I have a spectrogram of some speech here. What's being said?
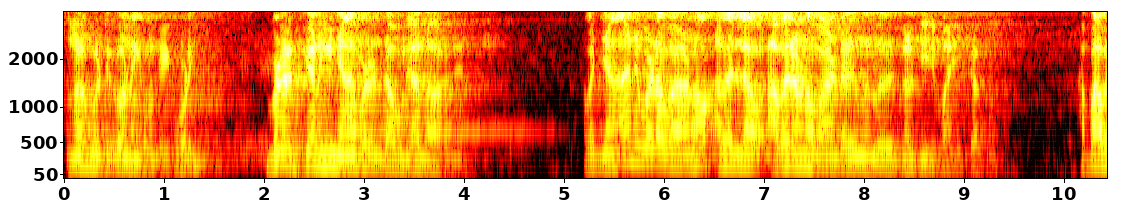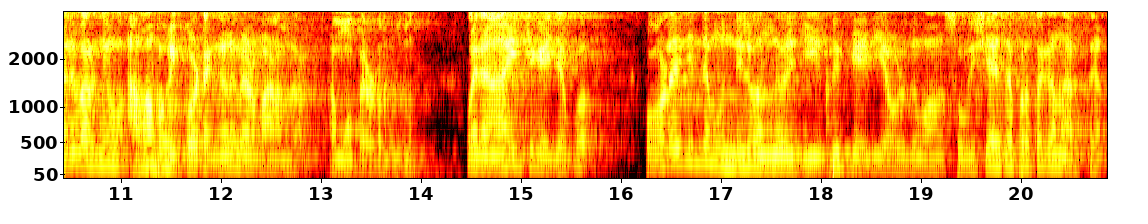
നിങ്ങളെ വീട്ടിൽ വേണമെങ്കിൽ കൊണ്ടുപോയി ഇവിടെ എടുക്കുകയാണെങ്കിൽ ഞാൻ ഇവിടെ ഉണ്ടാവില്ല എന്നാണ് പറഞ്ഞത്. അപ്പം ഞാനിവിടെ വേണോ അതല്ല അവരാണോ വേണ്ടത് എന്നുള്ളത് നിങ്ങൾ തീരുമാനിക്കണം അപ്പോൾ അവർ പറഞ്ഞു അവൻ പോയിക്കോട്ടെ നിങ്ങൾ വേണം വേണമെന്ന് പറഞ്ഞു. ആ മൂപ്പരവിടെ നിന്നു. ഒരാഴ്ച കഴിഞ്ഞപ്പോൾ കോളേജിന്റെ മുന്നിൽ വന്ന ഒരു ജീപ്പിൽ കയറി അവിടുന്ന് പോകാൻ സുവിശേഷ പ്രസംഗം നടത്തുകയാണ്.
